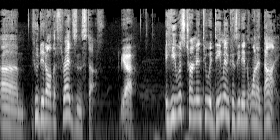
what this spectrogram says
um who did all the threads and stuff. Yeah. he was turned into a demon because he didn't want to die.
